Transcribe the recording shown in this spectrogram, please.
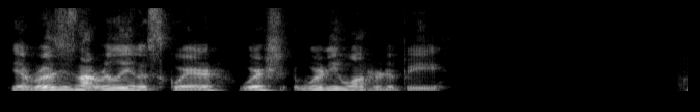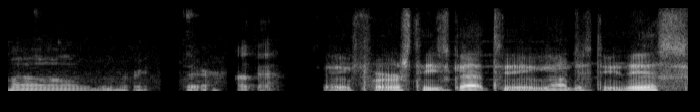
Yeah, Rosie's not really in a square. Where sh- where do you want her to be? Um, right there. Okay. So first he's got to. I'll just do this.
